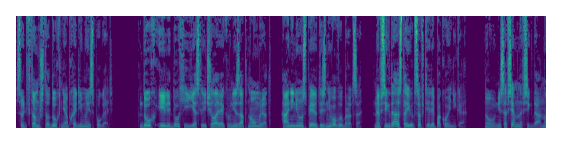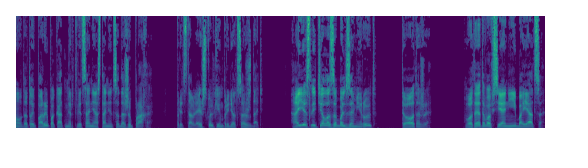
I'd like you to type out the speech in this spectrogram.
Суть в том, что дух необходимо испугать. Дух или духи, если человек внезапно умрет, а они не успеют из него выбраться, навсегда остаются в теле покойника. Ну, не совсем навсегда, но до той поры, пока от мертвеца не останется даже праха. Представляешь, сколько им придется ждать? А если тело забальзамируют? То-то же. Вот этого все они и боятся.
